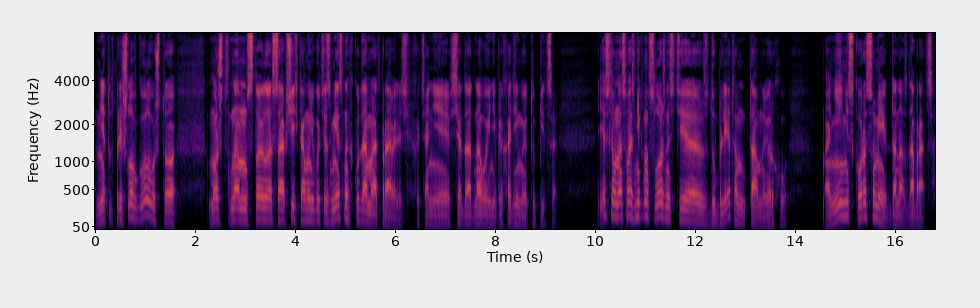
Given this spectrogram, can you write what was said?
Мне тут пришло в голову, что, может, нам стоило сообщить кому-нибудь из местных, куда мы отправились, хоть они все до одного и неприходимые тупицы. Если у нас возникнут сложности с дублетом там, наверху, они не скоро сумеют до нас добраться.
